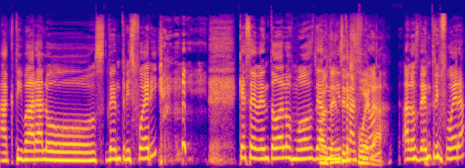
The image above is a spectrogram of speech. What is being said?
a activar a los Dentris Fueri, que se ven todos los modos de los administración. fuera. A los Dentris fuera.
